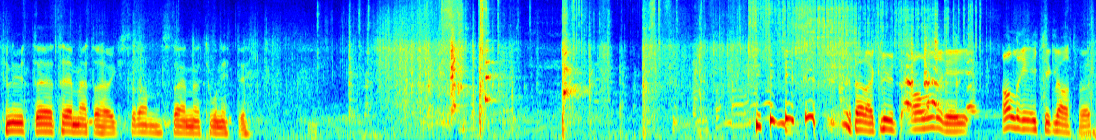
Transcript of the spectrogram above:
Knut er tre meter høy, så den steinen er 2,90. Den har Knut aldri, aldri ikke klart før.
